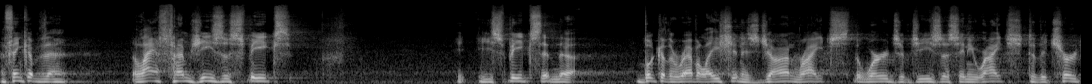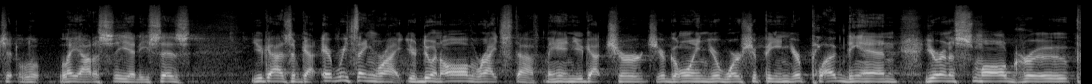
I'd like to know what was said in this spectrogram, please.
I think of the, the last time Jesus speaks he, speaks in the book of the Revelation as John writes the words of Jesus, and he writes to the church at Laodicea, and he says, You guys have got everything right. You're doing all the right stuff. Man, you got church, you're going, you're worshiping, you're plugged in, you're in a small group.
